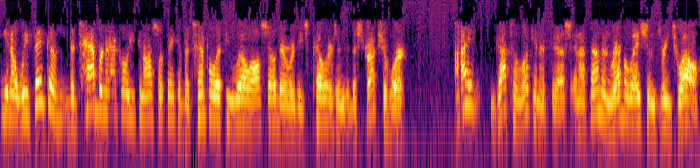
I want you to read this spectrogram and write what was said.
you know, we think of the tabernacle. You can also think of the temple, if you will. Also, there were these pillars and the structure work. I got to looking at this, and I found in Revelation three twelve,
